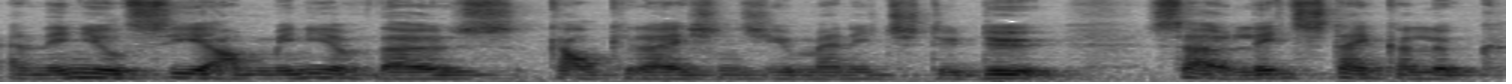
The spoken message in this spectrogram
and then you'll see how many of those calculations you managed to do. So let's take a look.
